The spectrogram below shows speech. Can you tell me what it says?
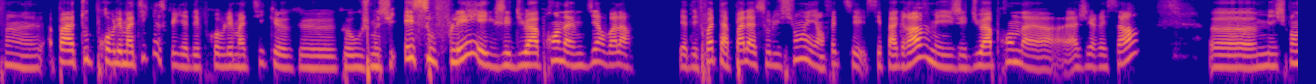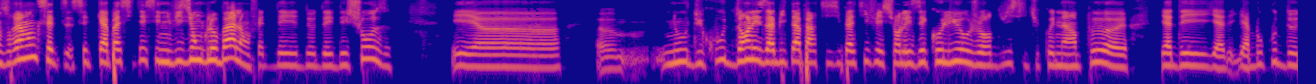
enfin, pas à toute problématique, parce qu'il y a des problématiques que, où je me suis essoufflée et que j'ai dû apprendre à me dire, voilà, il y a des fois, tu n'as pas la solution et en fait, ce n'est pas grave, mais j'ai dû apprendre à, gérer ça. Euh, mais je pense vraiment que cette, capacité, c'est une vision globale en fait des, choses. Et, euh, nous, du coup, dans les habitats participatifs et sur les écolieux aujourd'hui, si tu connais un peu, il y, a y, a, beaucoup de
